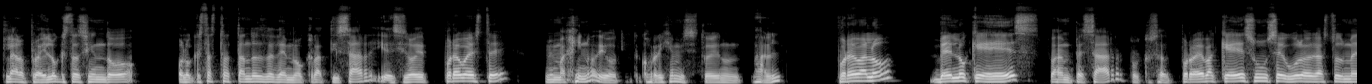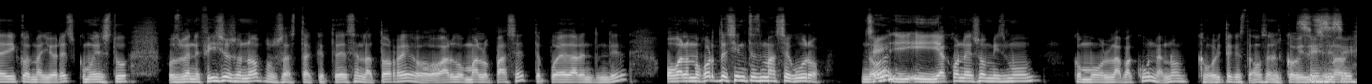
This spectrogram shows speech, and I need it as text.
Claro, pero ahí lo que está haciendo o lo que estás tratando es de democratizar y decir, oye, prueba este, me imagino, digo, corrígeme si estoy mal, pruébalo, ve lo que es, para empezar, porque o sea, prueba qué es un seguro de gastos médicos mayores, como dices tú, pues beneficios o no, pues hasta que te des en la torre o algo malo pase, te puede dar a entender, o a lo mejor te sientes más seguro, ¿no? Y, ya con eso mismo, como la vacuna, ¿no? Como ahorita que estamos en el COVID-19,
